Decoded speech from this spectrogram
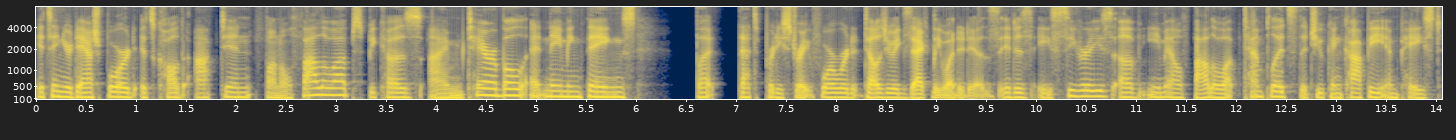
it's in your dashboard. It's called opt in funnel follow ups because I'm terrible at naming things, but that's pretty straightforward. It tells you exactly what it is. It is a series of email follow up templates that you can copy and paste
